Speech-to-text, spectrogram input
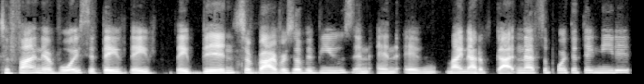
to find their voice if they've they've they've been survivors of abuse and, and and might not have gotten that support that they needed.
